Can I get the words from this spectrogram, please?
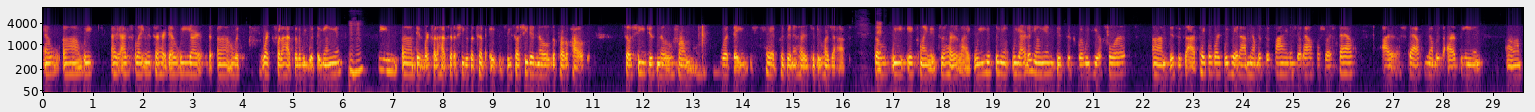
and uh, we I, I explained it to her that we are uh, with work for the hospital. We with the union. Mm-hmm. She um, didn't work for the hospital. She was a temp agency, so she didn't know the protocols. So she just knew from what they had presented her to do her job. So we explained it to her like we is the we are the union. This is what we're here for. Um, this is our paperwork. We had our members to sign and fill out for short staff. Our staff members are being um,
